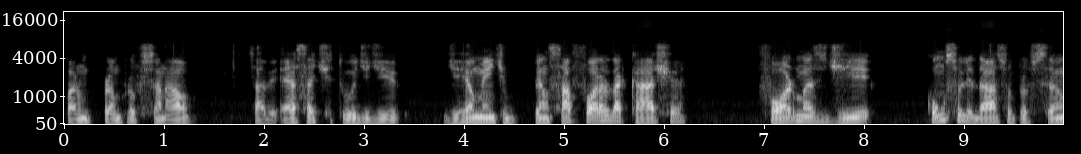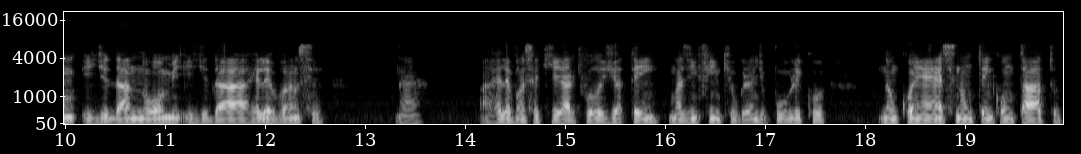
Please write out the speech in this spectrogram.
para, um, para um profissional sabe? Essa atitude de, de realmente pensar fora da caixa formas de consolidar a sua profissão e de dar nome e de dar relevância né? A relevância que a arquivologia tem, mas enfim, que o grande público não conhece, não tem contato.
